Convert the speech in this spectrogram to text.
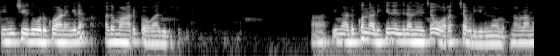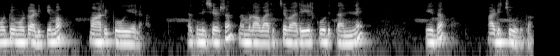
പിൻ ചെയ്ത് കൊടുക്കുവാണെങ്കിൽ അത് മാറിപ്പോകാതിരിക്കും. ഈ നടുക്കൊന്ന് അടിക്കുന്നത് എന്തിനാണെന്ന് ചോദിച്ചാൽ ഉറച്ചവിടെ ഇരുന്നോളും. നമ്മൾ അങ്ങോട്ടും ഇങ്ങോട്ടും അടിക്കുമ്പോൾ മാറിപ്പോവുകയില്ല അതിന് ശേഷം നമ്മൾ ആ വരച്ച വരയിൽ കൂടി തന്നെ ഇത് അടിച്ചു കൊടുക്കാം.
